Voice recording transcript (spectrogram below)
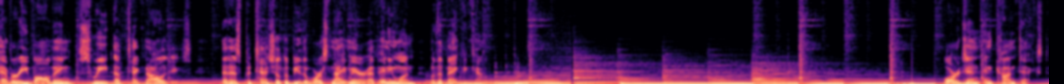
ever evolving suite of technologies that has potential to be the worst nightmare of anyone with a bank account. Origin and context.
